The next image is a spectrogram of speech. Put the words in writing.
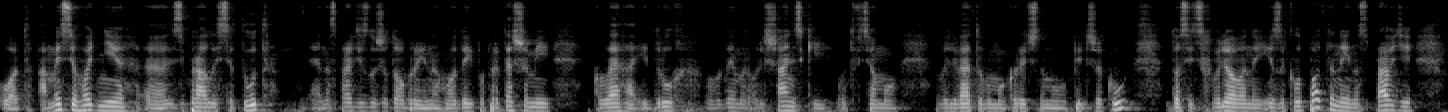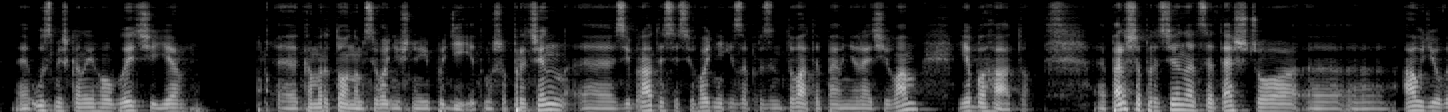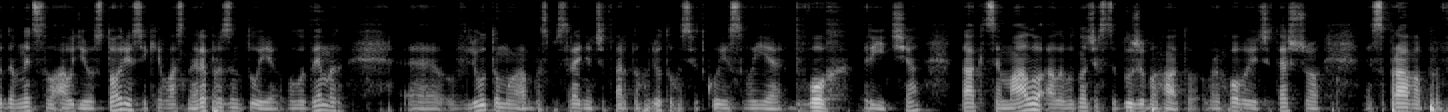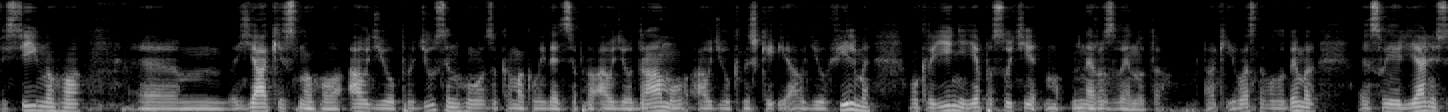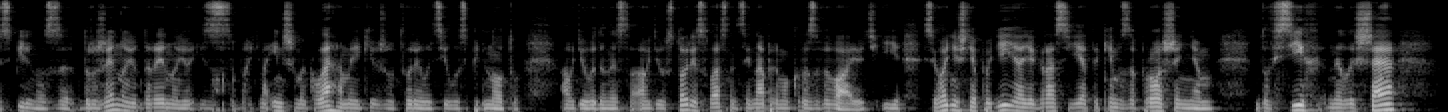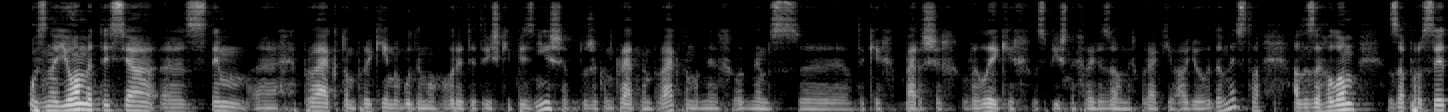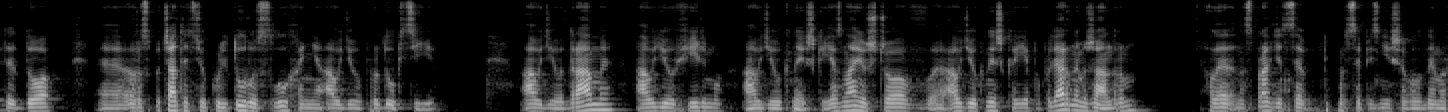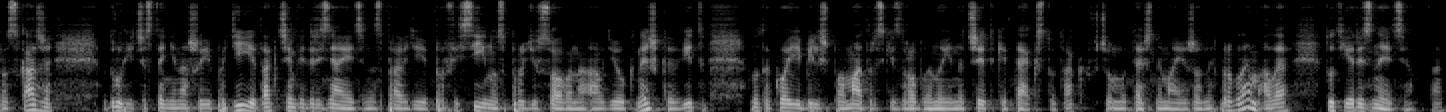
От, а ми сьогодні е, зібралися тут. е, Насправді з дуже доброї нагоди, і попри те, що мій колега і друг Володимир Ольшанський, от в цьому вельветовому коричневому піджаку, досить схвильований і заклопотаний. Насправді, е, усмішка на його обличчі є е, камертоном сьогоднішньої події, тому що причин е, зібратися сьогодні і запрезентувати певні речі вам є багато. Е, Перша причина це те, що е, е, аудіовидавництво Audio Stories, яке власне репрезентує Володимир, е, в лютому, а безпосередньо 4 лютого святкує своє двохріччя. Так, це мало, але водночас це дуже багато, враховуючи те, що справа професійного, ем, якісного аудіопродюсингу, зокрема, коли йдеться про аудіодраму, аудіокнижки і аудіофільми, в Україні є по суті м- не розвинута. Так, і власне Володимир е, своєю діяльністю спільно з дружиною Дариною і з багатьма іншими колегами, які вже утворили цілу спільноту аудіовидавництва Аудіосторіс, власне, цей напрямок розвивають. І сьогоднішня подія якраз є таким запрошенням до всіх не лише ознайомитися е, з тим е, проектом, про який ми будемо говорити трішки пізніше, дуже конкретним проектом, одним з е, таких перших великих успішних реалізованих проєктів аудіовидавництва, але загалом запросити до розпочати цю культуру слухання аудіопродукції. Аудіодрами, аудіофільму, аудіокнижки. Я знаю, що в аудіокнижка є популярним жанром, але насправді це про це пізніше Володимир розкаже в другій частині нашої події. Так чим відрізняється насправді професійно спродюсована аудіокнижка від ну такої більш по-аматорськи зробленої начитки тексту, так в чому теж немає жодних проблем, але тут є різниця. Так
